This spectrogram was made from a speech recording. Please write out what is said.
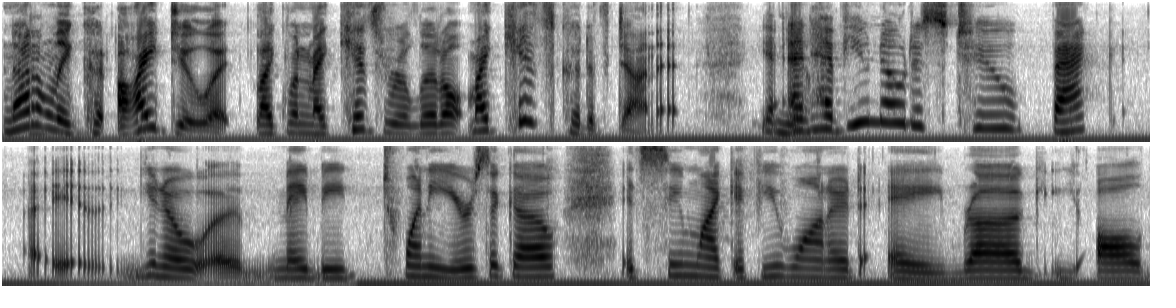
not only could I do it, like when my kids were little, my kids could have done it. Yeah, and have you noticed too back uh, you know uh, maybe 20 years ago it seemed like if you wanted a rug y- all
